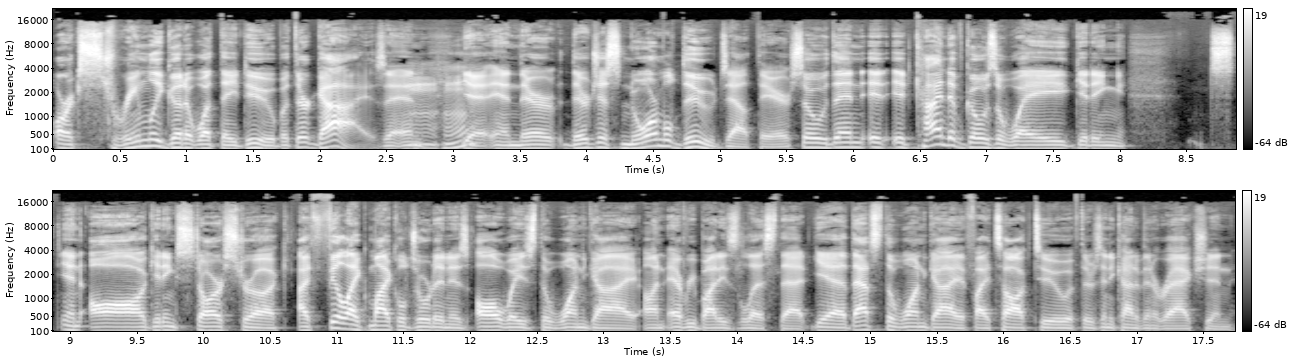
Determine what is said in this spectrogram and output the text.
are extremely good at what they do, but they're guys, and mm-hmm. yeah, and they're they're just normal dudes out there. So then it it kind of goes away getting in awe, getting starstruck. I feel like Michael Jordan is always the one guy on everybody's list that, yeah, that's the one guy if I talk to, if there's any kind of interaction.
